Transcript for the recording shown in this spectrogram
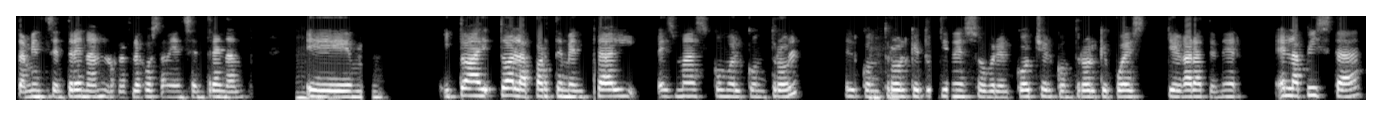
también se entrenan, los reflejos también se entrenan. Em, y toda, toda la parte mental es más como el control, el control que tú tienes sobre el coche, el control que puedes llegar a tener en la pista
